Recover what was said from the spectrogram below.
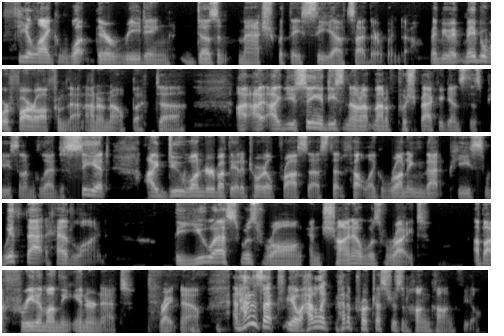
feel like what they're reading doesn't match what they see outside their window. Maybe maybe we're far off from that. I don't know, but uh, I, I, you're seeing a decent amount of pushback against this piece, and I'm glad to see it. I do wonder about the editorial process that felt like running that piece with that headline. The U.S. was wrong and China was right about freedom on the internet right now. And how does that, you know, how do like how do protesters in Hong Kong feel?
